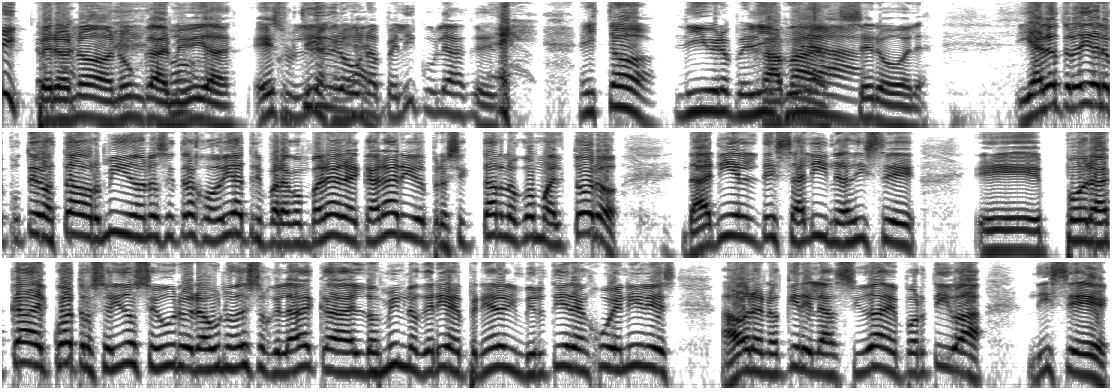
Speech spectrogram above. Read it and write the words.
pero no, nunca en mi vida. ¿Es un libro o general. una película? Que Esto, libro, película. Jamás, cero bola. Y al otro día lo puteo, está dormido, no se trajo a Beatriz para acompañar al canario y proyectarlo como al toro. Daniel de Salinas dice, eh, por acá el 462 seguro era uno de esos que en la década del 2000 no quería que Peñarol invirtiera en juveniles, ahora no quiere la ciudad deportiva, dice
